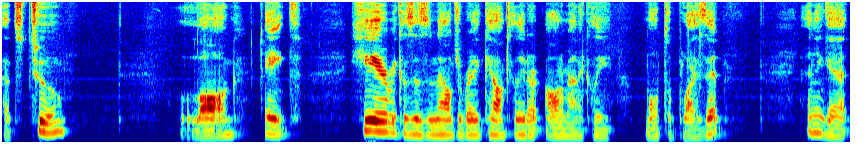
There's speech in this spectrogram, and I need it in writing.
that's 2 log 8. Here, because it's an algebraic calculator, it automatically multiplies it and you get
